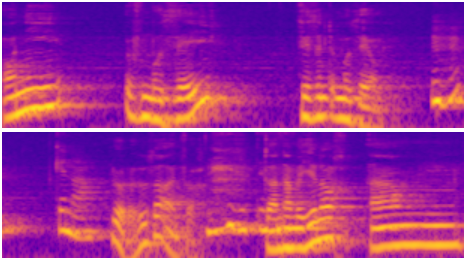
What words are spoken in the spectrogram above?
Oni w Musei, Sie sind im Museum. Mhm, genau. Ja, das ist ja einfach. Dann haben wir hier noch ähm,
